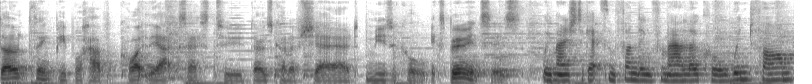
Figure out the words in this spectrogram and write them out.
don't think people have quite the access to those kind of shared musical experiences. We managed to get some funding from our local wind farm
